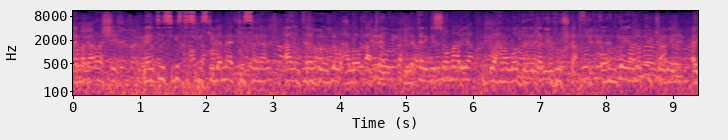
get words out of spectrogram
ee magaalada sheikh. Kii dhammaadkiisiina aadan tarabioogle waxaa loo qaatay. Milatarigii soomaaliya waxaana loo diray dalka ruushka. Oo muddo yar markuu joogay ay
